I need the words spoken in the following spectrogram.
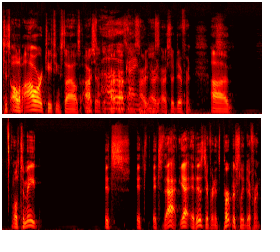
since all of our teaching styles are, so different. are, Oh, are- okay. are, are, are so different. Uh, well, to me, it's it's it's that. Yeah, it is different. It's purposely different.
